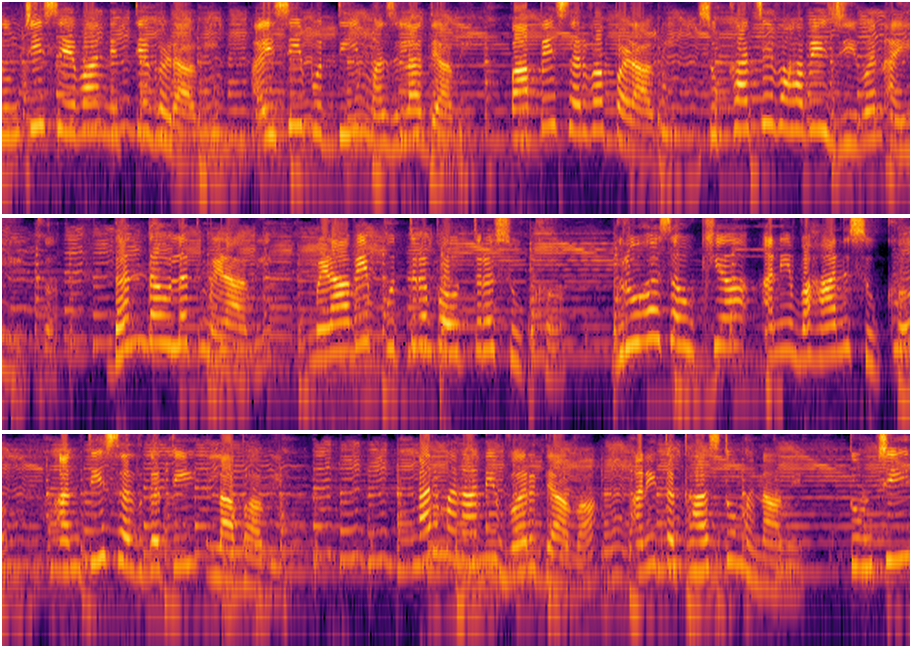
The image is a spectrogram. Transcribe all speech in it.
तुमची सेवा नित्य घडावी. ऐसी बुद्धी मजला द्यावी. पापे सर्व पळावी. सुखाचे व्हावे जीवन ऐहिक. धन दौलत मिळावी. मिळावे पुत्र पौत्र सुख. गृह सौख्य आणि वाहन सुख. अंती सद्गती लाभावी. हर मनाने वर द्यावा आणि तथास्तु म्हणावे तुमची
